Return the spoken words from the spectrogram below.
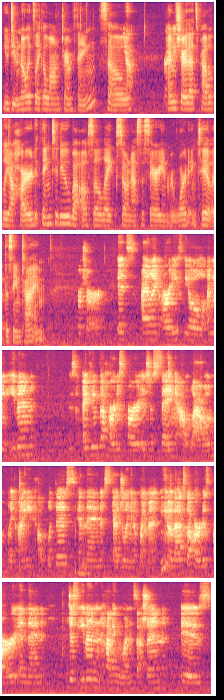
you do know it's like a long-term thing so yeah, right. i'm sure that's probably a hard thing to do but also like so necessary and rewarding too at the same time for sure it's I like already feel. I mean, even I think the hardest part is just saying out loud, like I need help with this, and mm-hmm. then scheduling an appointment. You know, that's the hardest part, and then just even having one session is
